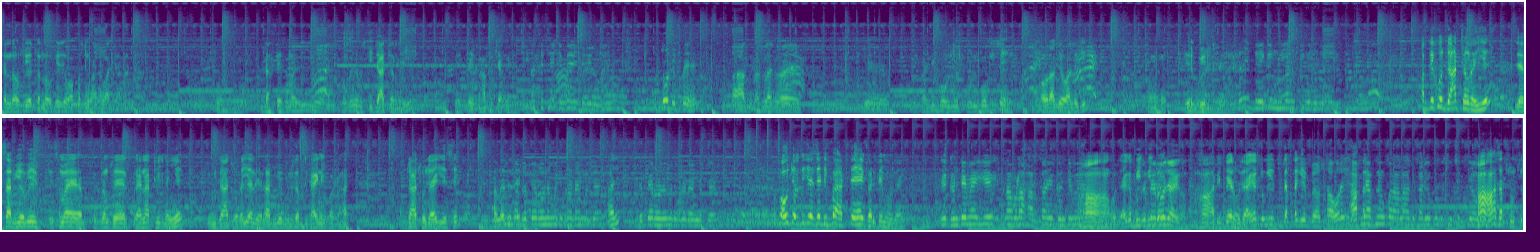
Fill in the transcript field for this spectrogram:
चंदौसी और चंदौसी से वापस मुरादाबाद जाना था। तो जाते समय ही ये हो गई उसकी जाँच चल रही है। देखते हैं कहाँ पे क्या करनी चाहिए कितने डिब्बे ड्रिल हुए हैं दो डिब्बे हैं। अगला जो है ये पहली बोगी पूरी बोगी से और आगे वाले की एक व्हील ड्रेल है। ब्रेकिंग हुई उसकी वजह क्या अब देखो जाँच चल रही है। जैसा भी अभी इस समय एकदम से कहना ठीक नहीं है क्योंकि जाँच हो रही है लेला भी अभी दिखाई नहीं पड़ रहा है। अब जाँच हो जाएगी जैसे पता चलेगा रिपेयर होने में कितना टाइम लग जाएगा? हाँ रिपेयर होने में कितना टाइम लग जाएगा? बहुत जल्दी जैसे डिब्बा हटते हैं एक घंटे में हो जाएगा। एक घंटे में ये इतना बड़ा हादसा एक घंटे में हाँ हाँ हो जाएगा। बीच बीच रिपेयर हो जाएगा? हाँ रिपेयर हो जाएगा क्योंकि जब तक ये व्यवस्था हो रही है आपने अपने ऊपर आला अधिकारियों को भी सूचित किया हाँ हाँ सब सूचित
